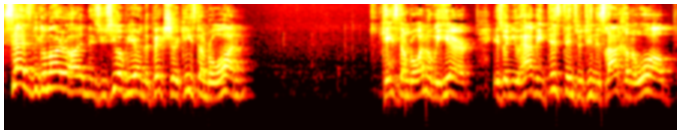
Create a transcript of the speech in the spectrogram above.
Says the Gemara, and as you see over here in the picture, case number one. Case number one over here is when you have a distance between the schach and the wall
